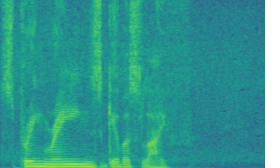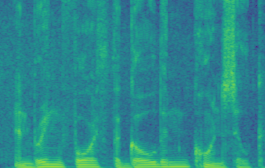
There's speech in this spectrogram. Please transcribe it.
Spring rains give us life and bring forth the golden corn silk.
